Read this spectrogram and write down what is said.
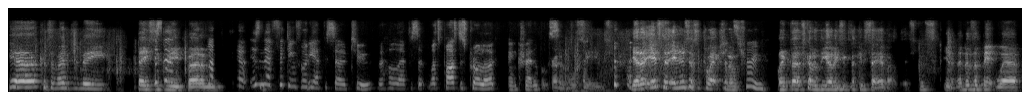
yeah, because eventually, basically, Burnham um, You know, isn't that fitting for the episode too? The whole episode. What's past is prologue. Incredible. incredible scenes. Yeah, it is. It is just a collection That's of true. like that's kind of the only things I can say about this. Because you know, there's a bit where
